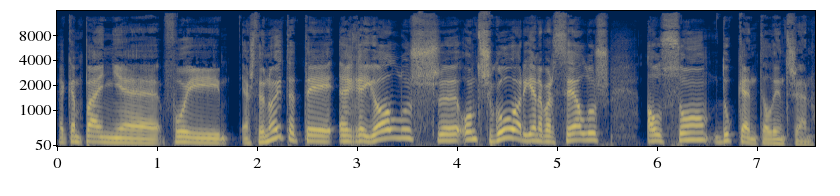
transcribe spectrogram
a campanha foi esta noite até Arraiolos, eh, onde chegou Oriana Barcelos ao som do canto alentejano.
